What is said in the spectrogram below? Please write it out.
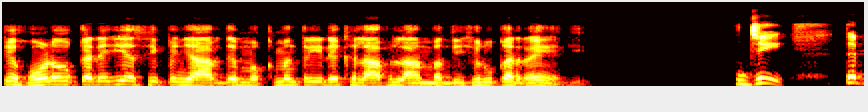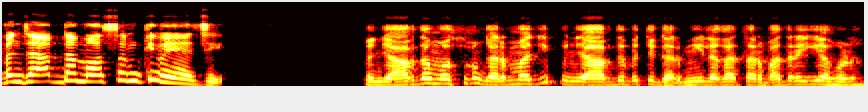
ਤੇ ਹੁਣ ਉਹ ਕਹਿੰਦੇ ਜੀ ਅਸੀਂ ਪੰਜਾਬ ਦੇ ਮੁੱਖ ਮੰਤਰੀ ਦੇ ਖਿਲਾਫ ਲਾਮਬੰਦੀ ਸ਼ੁਰੂ ਕਰ ਰਹੇ ਹਾਂ ਜੀ। ਜੀ ਤੇ ਪੰਜਾਬ ਦਾ ਮੌਸਮ ਕਿਵੇਂ ਹੈ ਜੀ? ਪੰਜਾਬ ਦਾ ਮੌਸਮ ਗਰਮ ਆ ਜੀ ਪੰਜਾਬ ਦੇ ਵਿੱਚ ਗਰਮੀ ਲਗਾਤਾਰ ਵੱਧ ਰਹੀ ਹੈ ਹੁਣ।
